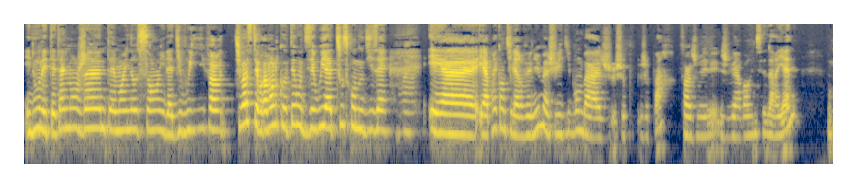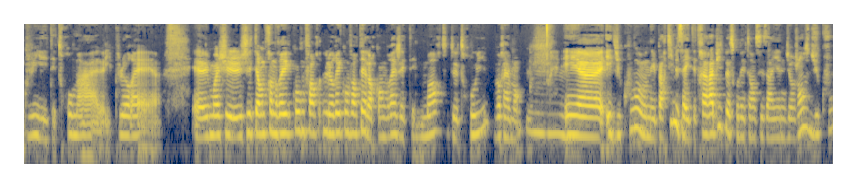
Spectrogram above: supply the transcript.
et nous, on était tellement jeunes, tellement innocents. Il a dit oui. Enfin, tu vois, c'était vraiment le côté où on disait oui à tout ce qu'on nous disait. Et, euh, et, après, quand il est revenu, bah, je lui ai dit, bon, bah, je, je, je pars. Enfin, je vais, je vais avoir une césarienne. Donc lui, il était trop mal, il pleurait. Euh, moi, j'étais en train de le réconforter alors qu'en vrai, j'étais morte de trouille, vraiment. Mmh. Et, euh, et, du coup, on est parti, mais ça a été très rapide parce qu'on était en césarienne d'urgence, du coup.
